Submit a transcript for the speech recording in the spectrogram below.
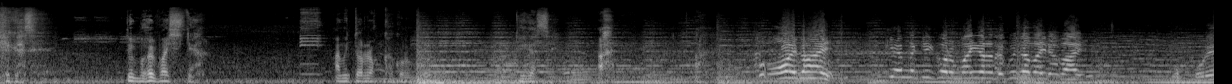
ঠিক আছে, তুই ভয় পাস না। আমি তোর রক্ষা করব। ঠিক আছে ওই ভাই, কেমনে কি করব? মাইয়ারা তো বুঝা পাই না ভাই। ওরে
